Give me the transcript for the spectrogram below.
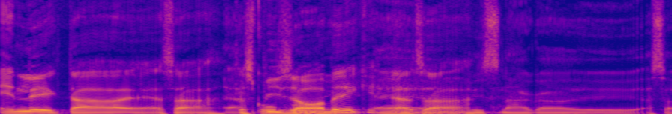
anlæg, der, altså, ja, der spiser op, ikke? Ja, altså, ja, vi snakker øh, altså,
